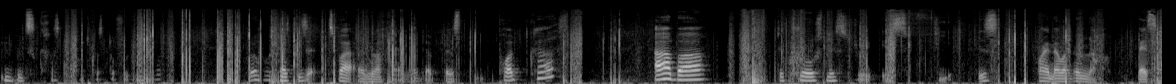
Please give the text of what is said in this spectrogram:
übelst krassen Podcast gefunden habe. Brawl Podcast ist zwar einfach einer der besten Podcasts, aber The Crow's Mystery ist, viel, ist meiner Meinung nach besser.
